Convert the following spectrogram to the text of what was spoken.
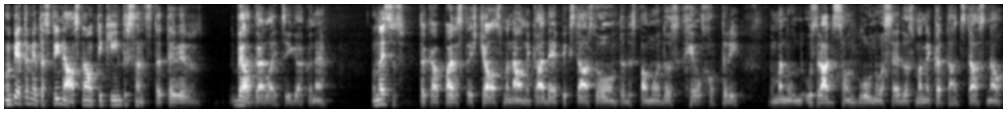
Un pie tam, ja tas fināls nav tik interesants, tad tev ir vēl garlaicīgāk. ne? Un es esmu tā kā parastais čalis, man nav nekāda epika stāsta, un tad es pamodos helikopterī. Un man un- uz Radisona blūzi nosēdos. Man nekad tāds stāsts nav.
